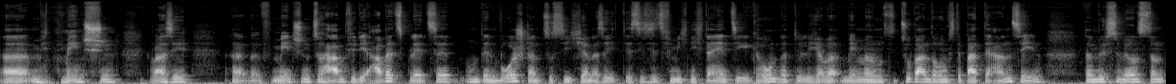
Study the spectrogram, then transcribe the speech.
äh, mit Menschen quasi Menschen zu haben für die Arbeitsplätze, um den Wohlstand zu sichern. Also das ist jetzt für mich nicht der einzige Grund natürlich, aber wenn wir uns die Zuwanderungsdebatte ansehen, dann müssen wir uns dann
